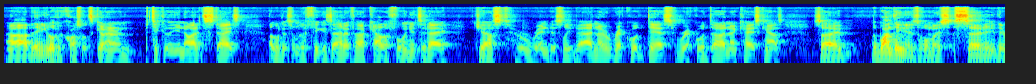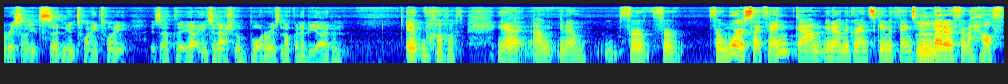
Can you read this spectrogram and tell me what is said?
Uh, but then you look across what's going on, particularly in the United States. I looked at some of the figures out of uh, California today, just horrendously bad. No record deaths, record uh, no case counts. So the one thing that is almost certain, if there is something that's certain in 2020, is that the uh, international border is not going to be open. It won't. Yeah, um, you know, for for for worse, I think, um, you know, in the grand scheme of things, but mm. better from a health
